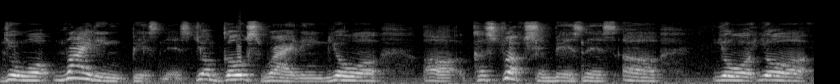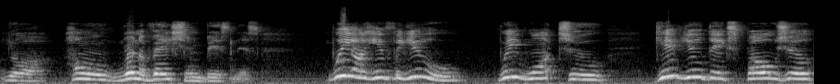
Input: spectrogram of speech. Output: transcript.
your writing business, your ghost writing, your uh, construction business, uh, your your your home renovation business. We are here for you. We want to give you the exposure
